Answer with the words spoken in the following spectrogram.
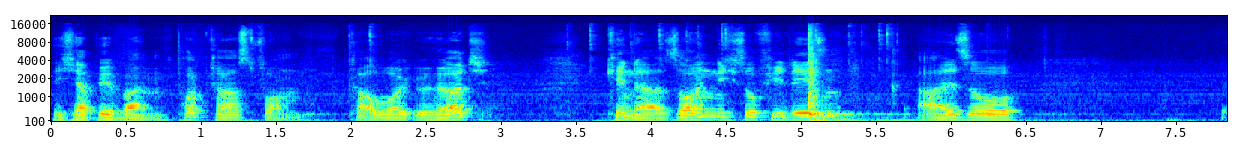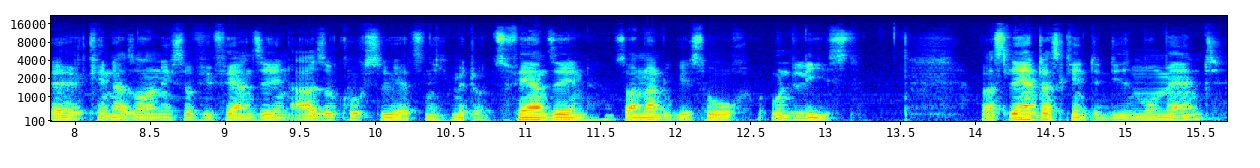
ich habe hier beim Podcast vom Cowboy gehört, Kinder sollen nicht so viel lesen, also äh, Kinder sollen nicht so viel Fernsehen, also guckst du jetzt nicht mit uns Fernsehen, sondern du gehst hoch und liest. Was lernt das Kind in diesem Moment?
